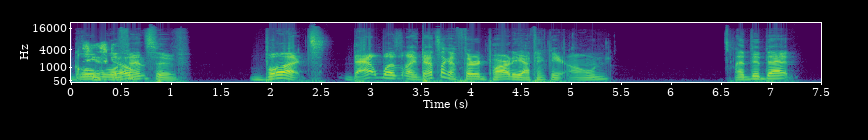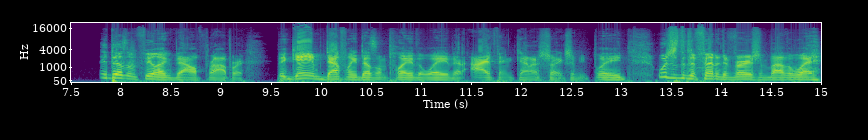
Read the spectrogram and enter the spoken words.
Global CS:GO? Offensive, but that was like that's like a third party. I think they own. I did that. It doesn't feel like Valve proper. The game definitely doesn't play the way that I think Counter Strike should be played, which is the definitive version, by the way.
